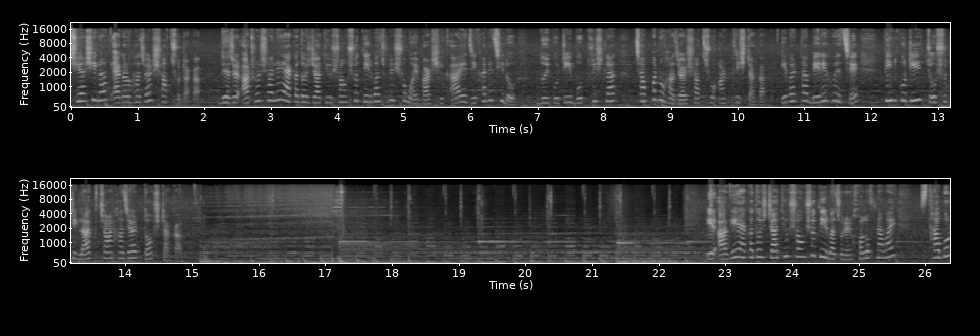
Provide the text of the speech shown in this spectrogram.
ছিয়াশি লাখ এগারো হাজার সাতশো টাকা। দুই হাজার আঠারো সালে একাদশ জাতীয় সংসদ নির্বাচনের সময় বার্ষিক আয় যেখানে ছিল দুই কোটি বত্রিশ লাখ ছাপ্পান্ন হাজার সাতশো আটত্রিশ টাকা। এবার তা বেড়ে হয়েছে তিন কোটি চৌষট্টি লাখ চার হাজার দশ টাকা। এর আগে একাদশ জাতীয় সংসদ নির্বাচনের হলফনামায় স্থাবর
